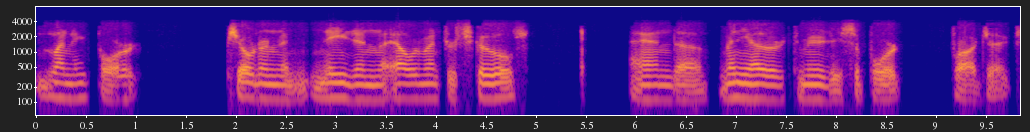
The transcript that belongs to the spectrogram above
money for children in need in the elementary schools and uh, many other community support projects.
